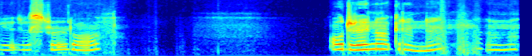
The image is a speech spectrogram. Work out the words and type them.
Yeah, just started off. Oh, did I not get a net? I don't know.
